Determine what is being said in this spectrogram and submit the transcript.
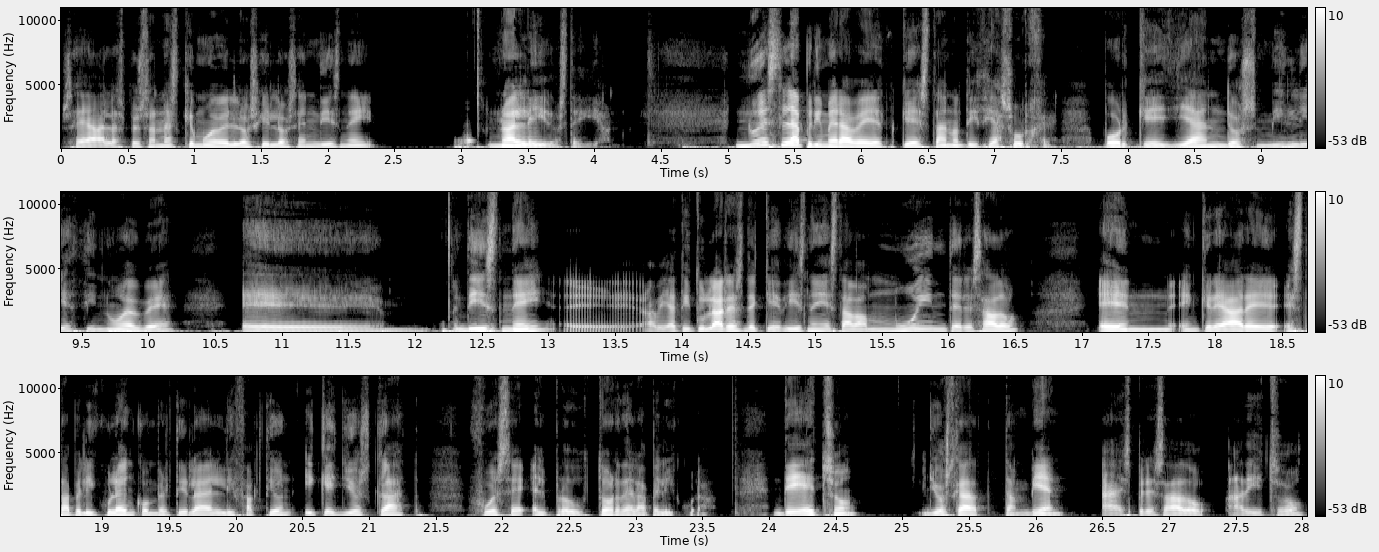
O sea, las personas que mueven los hilos en Disney no han leído este guion. No es la primera vez que esta noticia surge, porque ya en 2019 eh, Disney, eh, había titulares de que Disney estaba muy interesado en, crear eh, esta película, en convertirla en live action y que Josh Gad fuese el productor de la película. De hecho, Josh Gad también ha expresado, ha dicho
